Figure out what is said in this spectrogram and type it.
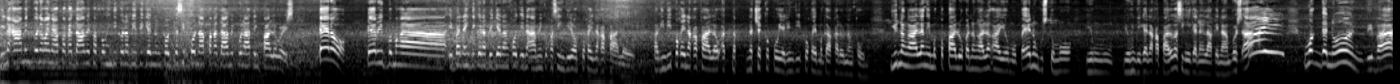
Inaamin ko naman napakadami pa po hindi ko nabibigyan ng code kasi po napakadami po nating followers. Pero pero yung mga iba na hindi ko nabigyan ng code, inaamin ko kasi hindi naman po kayo naka-follow. Pag hindi po kayo naka-follow at na- na-check ko po yan, hindi po kayo magkakaroon ng code. Yun na nga lang, eh, magpa-follow ka na nga lang, ayaw mo. Pa, anong gusto mo? Yung, yung hindi ka naka-follow, tapos hingi ka ng lucky numbers. Ay, wag ganun, di ba?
